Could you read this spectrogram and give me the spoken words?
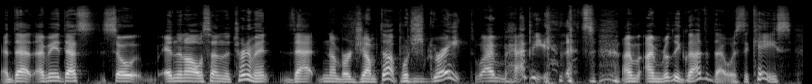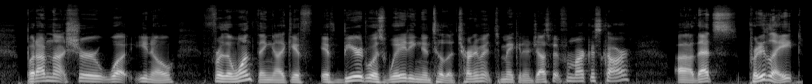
And that I mean that's so and then all of a sudden in the tournament that number jumped up, which is great. I'm happy. that's I'm I'm really glad that that was the case, but I'm not sure what, you know, for the one thing like if if Beard was waiting until the tournament to make an adjustment for Marcus Carr, uh, that's pretty late,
